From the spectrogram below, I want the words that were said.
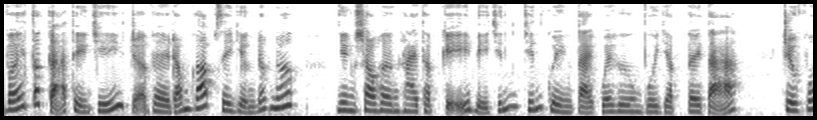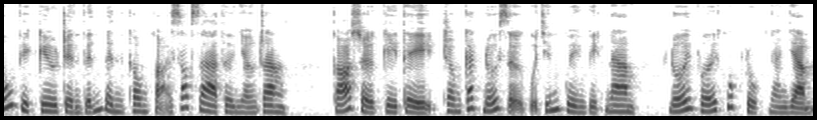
Với tất cả thiện chí trở về đóng góp xây dựng đất nước, nhưng sau hơn hai thập kỷ bị chính chính quyền tại quê hương vùi dập tơi tả, triệu phú Việt Kiều Trịnh Vĩnh Bình không khỏi xót xa thừa nhận rằng có sự kỳ thị trong cách đối xử của chính quyền Việt Nam đối với khúc ruột ngàn dặm,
